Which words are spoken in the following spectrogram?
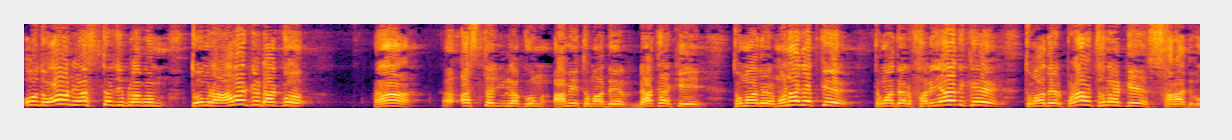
উদনি আস্তাজিব লাগুম তোমরা আমাকে ডাকো। হ্যাঁ আস্তাজিব লাকুম আমি তোমাদের ডাকাকে, তোমাদের মোনাজাতকে, তোমাদের ফরিয়াদকে, তোমাদের প্রার্থনাকে সারা দেব।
